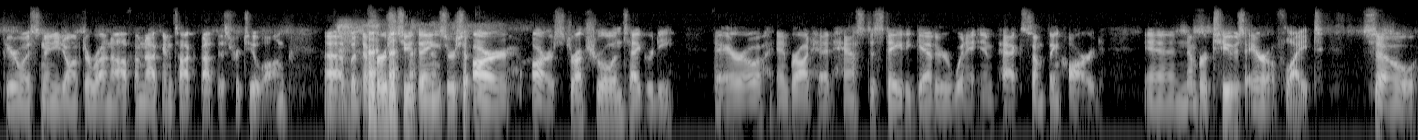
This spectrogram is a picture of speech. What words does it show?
if you're listening, you don't have to run off. I'm not going to talk about this for too long. Uh, but the first two things are, are, are structural integrity. The arrow and broadhead has to stay together when it impacts something hard and number two is arrow flight. So,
